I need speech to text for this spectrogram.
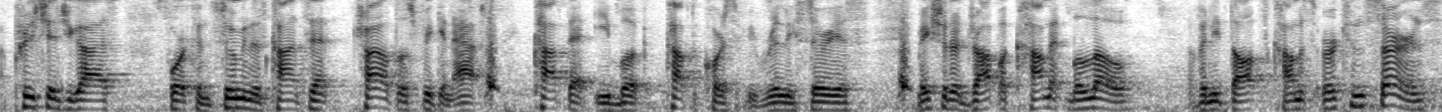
I appreciate you guys for consuming this content. Try out those freaking apps cop that ebook, cop the course if you're really serious. Make sure to drop a comment below of any thoughts, comments, or concerns.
